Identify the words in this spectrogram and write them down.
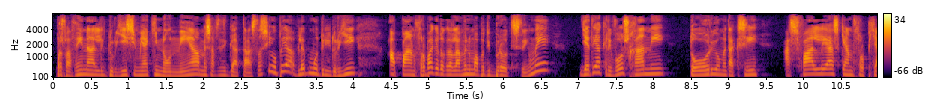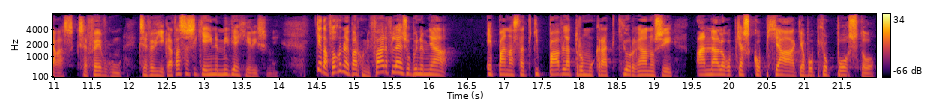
προσπαθεί να λειτουργήσει μια κοινωνία μέσα σε αυτή την κατάσταση, η οποία βλέπουμε ότι λειτουργεί απάνθρωπα και το καταλαβαίνουμε από την πρώτη στιγμή, γιατί ακριβώς χάνει το όριο μεταξύ ασφάλειας και ανθρωπιάς. Ξεφεύγει η κατάσταση και είναι μη διαχειρίσιμη. Και ταυτόχρονα υπάρχουν οι Fireflies, όπου είναι μια επαναστατική παύλα τρομοκρατική οργάνωση, ανάλογο ποια σκοπιά και από ποιο πόστο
